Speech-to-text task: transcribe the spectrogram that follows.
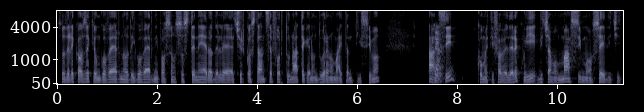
sono delle cose che un governo o dei governi possono sostenere o delle circostanze fortunate che non durano mai tantissimo. Anzi, come ti fa vedere qui, diciamo massimo 16,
